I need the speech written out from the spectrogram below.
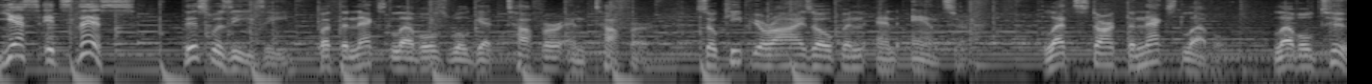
Yes, it's this. This was easy, but the next levels will get tougher and tougher, so keep your eyes open and answer. Let's start the next level, level 2.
